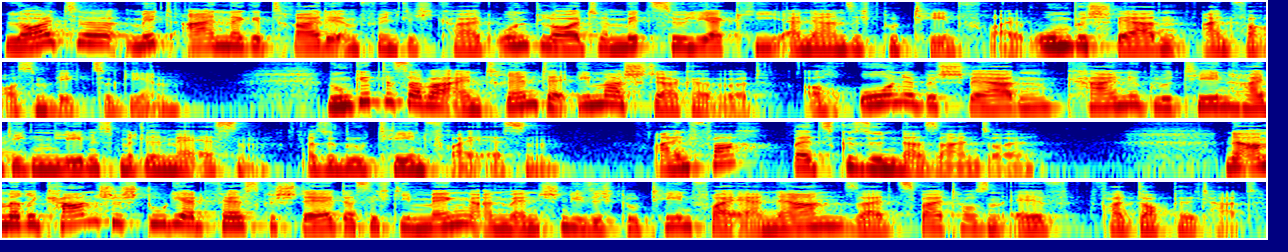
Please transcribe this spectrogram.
Leute mit einer Getreideempfindlichkeit und Leute mit Zöliakie ernähren sich glutenfrei, um Beschwerden einfach aus dem Weg zu gehen. Nun gibt es aber einen Trend, der immer stärker wird. Auch ohne Beschwerden keine glutenhaltigen Lebensmittel mehr essen, also glutenfrei essen. Einfach, weil es gesünder sein soll. Eine amerikanische Studie hat festgestellt, dass sich die Menge an Menschen, die sich glutenfrei ernähren, seit 2011 verdoppelt hat.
